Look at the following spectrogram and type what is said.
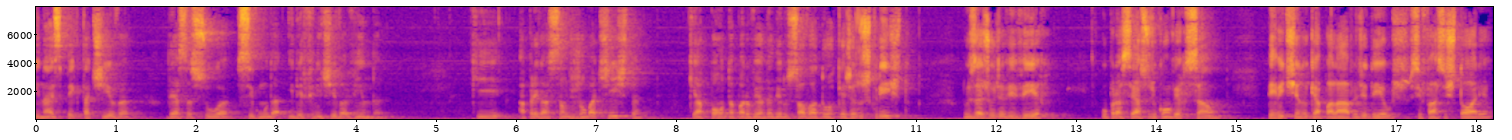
e na expectativa dessa sua segunda e definitiva vinda. Que a pregação de João Batista, que aponta para o verdadeiro Salvador que é Jesus Cristo, nos ajude a viver o processo de conversão, permitindo que a palavra de Deus se faça história,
